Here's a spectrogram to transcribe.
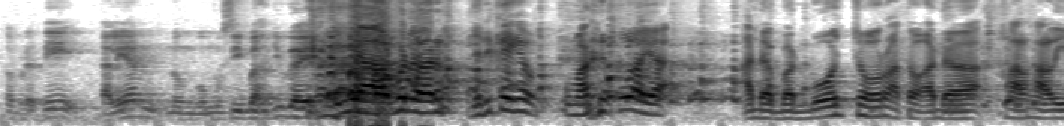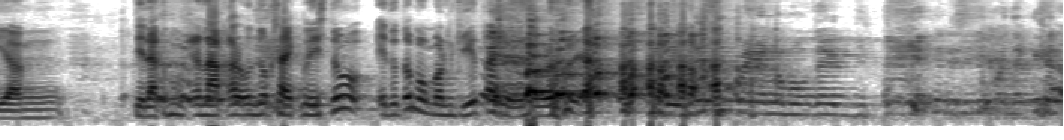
Oh, berarti kalian nunggu musibah juga ya? iya benar jadi kayak kemarin tuh kayak ada ban bocor atau ada hal-hal yang tidak mengenakan untuk cyclist tuh itu tuh momen kita ya sebenarnya tadinya sih pengen ngomong kayak gitu di sini banyak yang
